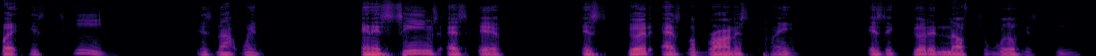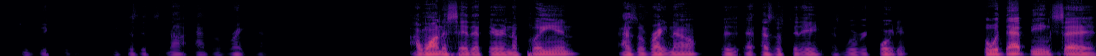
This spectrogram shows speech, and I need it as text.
But his team is not winning. And it seems as if as good as LeBron is playing, is it good enough to will his team to victories? Because it's not as of right now. I want to say that they're in the play in as of right now, as of today, as we're recording. But with that being said,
